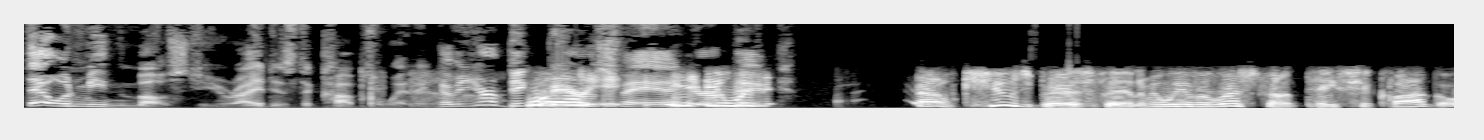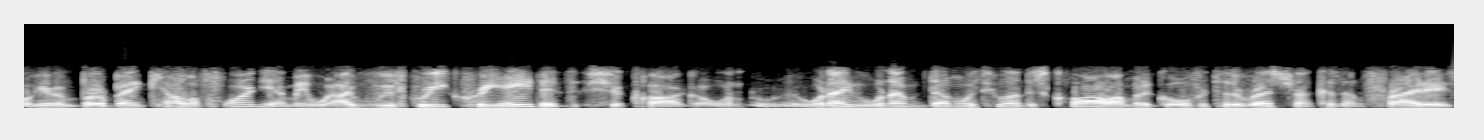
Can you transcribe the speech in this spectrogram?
that would mean the most to you right is the cubs winning i mean you're a big well, bears it, fan it, you're it a big would, I'm a huge Bears fan. I mean, we have a restaurant, Taste Chicago, here in Burbank, California. I mean, I, we've recreated Chicago. When, when I when I'm done with you on this call, I'm going to go over to the restaurant because on Fridays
